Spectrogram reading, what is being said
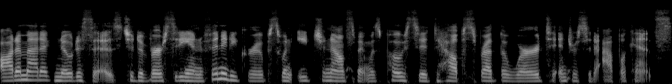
automatic notices to diversity and affinity groups when each announcement was posted to help spread the word to interested applicants.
